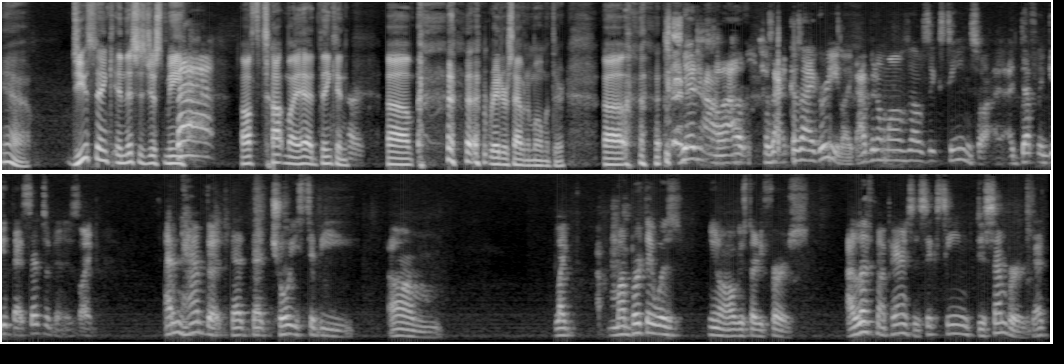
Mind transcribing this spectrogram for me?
Yeah. Do you think, and this is just me Ah! off the top of my head thinking, um, Radar's having a moment there. Uh, yeah, no, because I because I, agree. Like I've been on moms since I was sixteen, so I, I definitely get that sentiment. It's like I didn't have the that that choice to be, um, like my birthday was you know August thirty first. I left my parents at sixteen December. That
